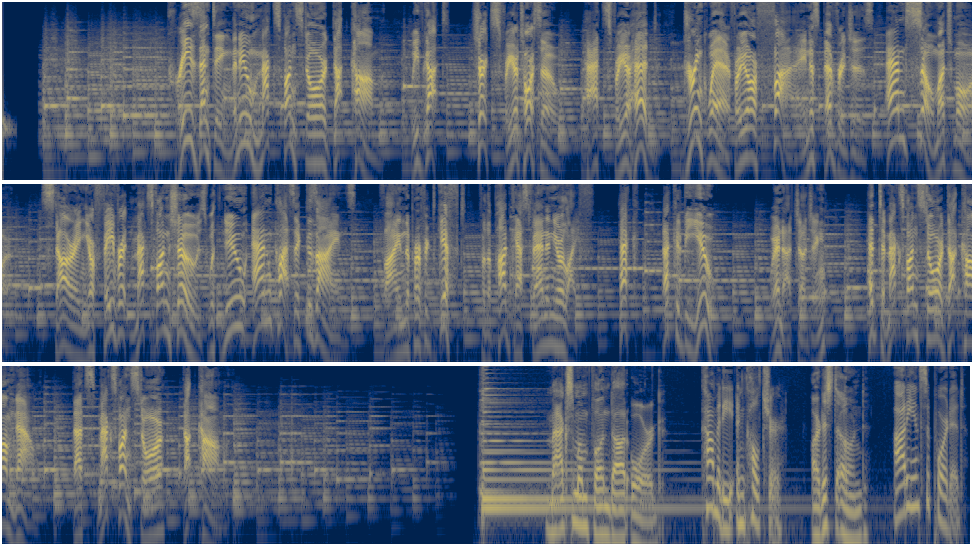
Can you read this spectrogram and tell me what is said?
Presenting the new MaxFunStore.com. We've got shirts for your torso, hats for your head, drinkware for your finest beverages, and so much more. Starring your favorite Max Fun shows with new and classic designs. Find the perfect gift for the podcast fan in your life. Heck, that could be you. We're not judging. Head to MaxFunStore.com now. That's MaxFunStore.com. MaximumFun.org. Comedy and culture. Artist owned. Audience supported.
